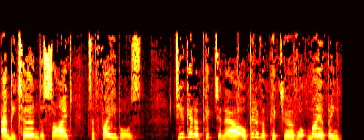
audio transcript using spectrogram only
and be turned aside to fables. Do you get a picture now, or a bit of a picture of what may have been,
